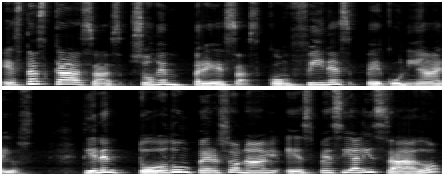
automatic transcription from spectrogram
Estas casas son empresas con fines pecuniarios. Tienen todo un personal especializado,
